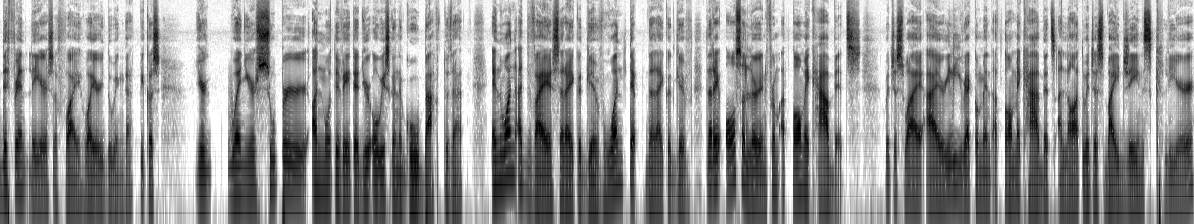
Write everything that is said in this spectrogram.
different layers of why why you're doing that because you're when you're super unmotivated, you're always gonna go back to that. And one advice that I could give, one tip that I could give, that I also learned from Atomic Habits, which is why I really recommend Atomic Habits a lot, which is by James Clear.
